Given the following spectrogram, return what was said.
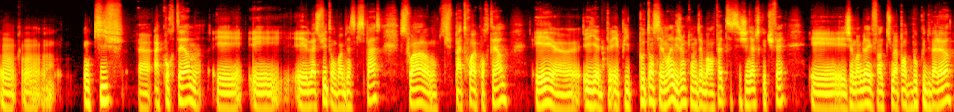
on, kiffe euh, à court terme et, la suite on voit bien ce qui se passe, soit on kiffe pas trop à court terme et, euh, puis potentiellement il y a des gens qui vont dire bah en fait c'est génial ce que tu fais et j'aimerais bien enfin tu m'apportes beaucoup de valeur.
